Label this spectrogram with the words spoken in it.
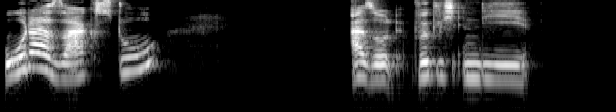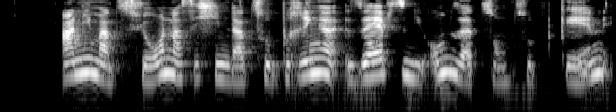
Oder sagst du, also wirklich in die Animation, dass ich ihn dazu bringe, selbst in die Umsetzung zu gehen.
